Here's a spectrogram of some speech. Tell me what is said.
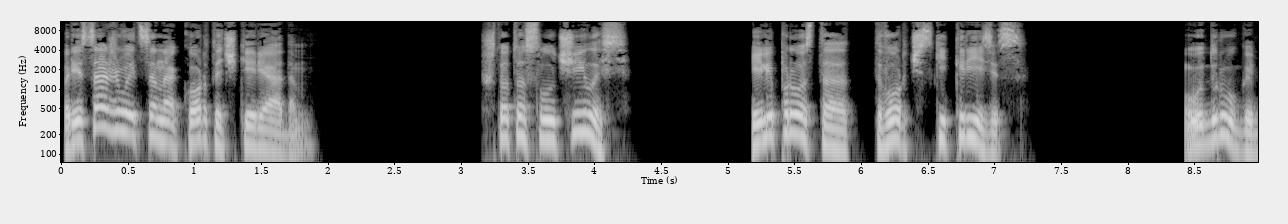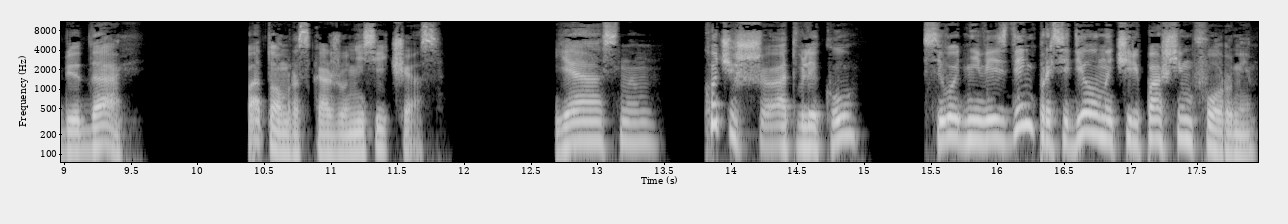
присаживается на корточке рядом. Что-то случилось? Или просто творческий кризис? У друга беда. Потом расскажу, не сейчас. Ясно. Хочешь, отвлеку? Сегодня весь день просидела на черепашьем форуме.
